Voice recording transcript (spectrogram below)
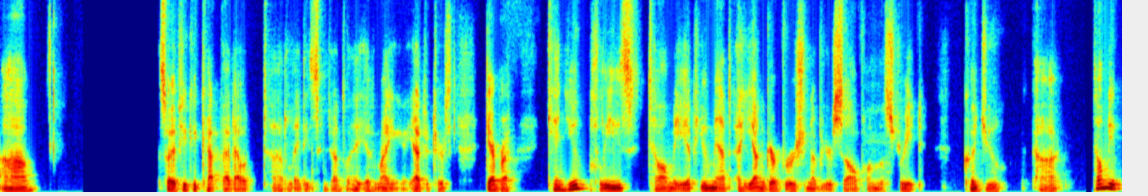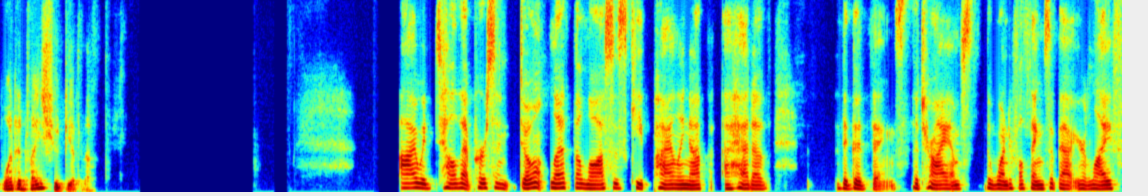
Uh, so if you could cut that out, uh, ladies and gentlemen, if my editors, Deborah, can you please tell me if you met a younger version of yourself on the street? Could you uh, tell me what advice you'd give them? I would tell that person don't let the losses keep piling up ahead of the good things, the triumphs, the wonderful things about your life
